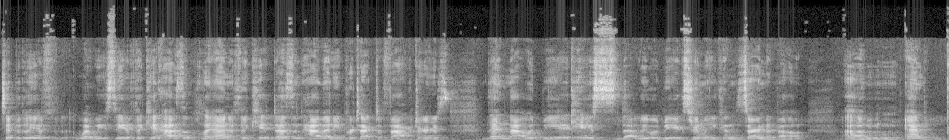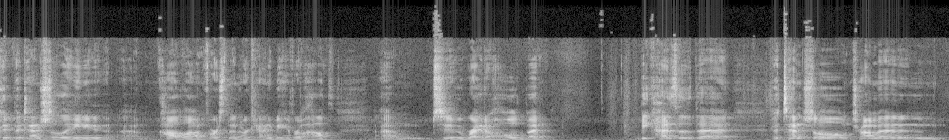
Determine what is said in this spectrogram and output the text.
Typically, if what we see, if the kid has a plan, if the kid doesn't have any protective factors, then that would be a case that we would be extremely concerned about um, and could potentially um, call law enforcement or county behavioral health um, to write a hold. But because of the potential trauma and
